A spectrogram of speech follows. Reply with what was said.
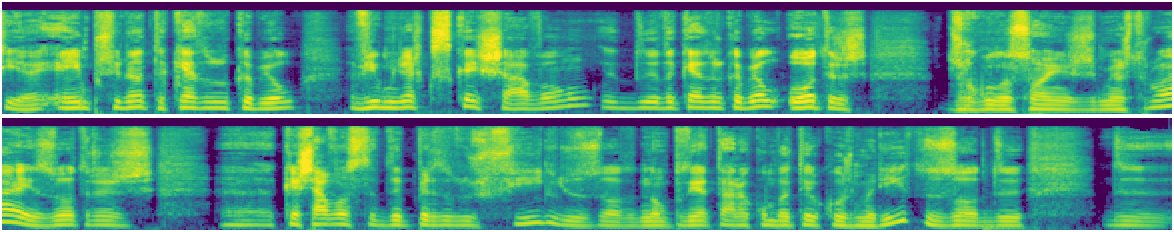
alopecia é impressionante a queda do cabelo. Havia mulheres que se queixavam da queda do cabelo, outras desregulações menstruais, outras uh, queixavam-se da perda dos filhos, ou de não poder estar a combater com os maridos, ou de, de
